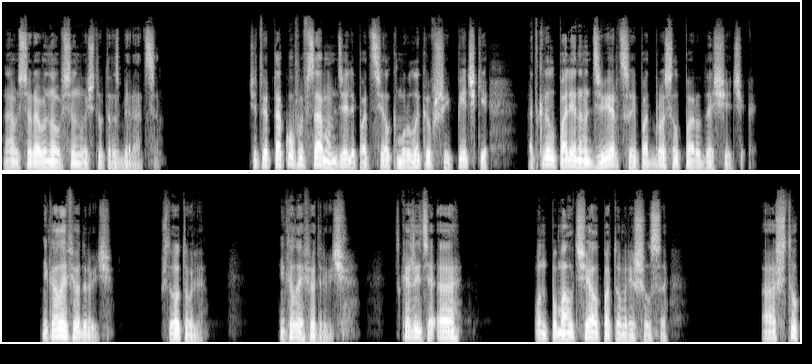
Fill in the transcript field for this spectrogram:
Нам все равно всю ночь тут разбираться. Четвертаков и в самом деле подсел к мурлыкавшей печке, открыл поленом дверцу и подбросил пару дощечек. — Николай Федорович. — Что, Толя? — Николай Федорович, скажите, а... Он помолчал, потом решился. — А что,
